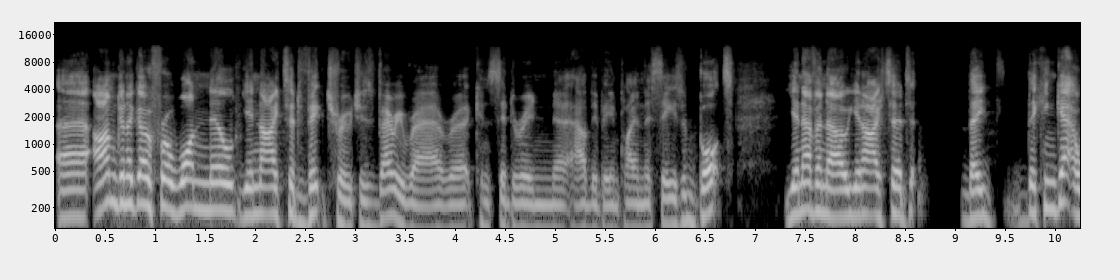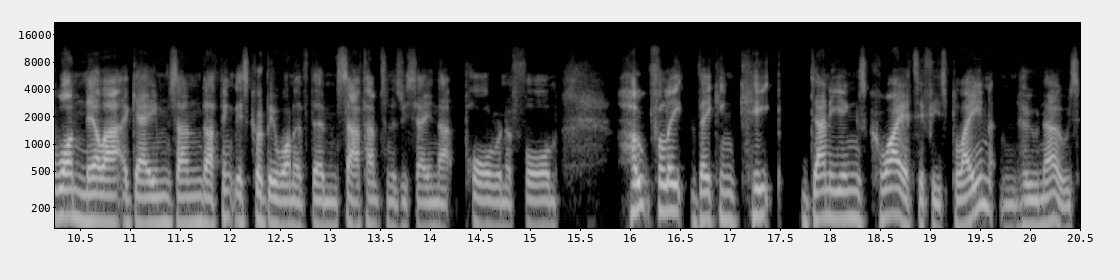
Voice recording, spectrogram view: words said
Uh, I'm going to go for a 1 0 United victory, which is very rare uh, considering uh, how they've been playing this season. But you never know. United, they they can get a one 0 out of games, and I think this could be one of them. Southampton, as we say, in that poor run of form. Hopefully, they can keep Danny Ings quiet if he's playing. Who knows?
